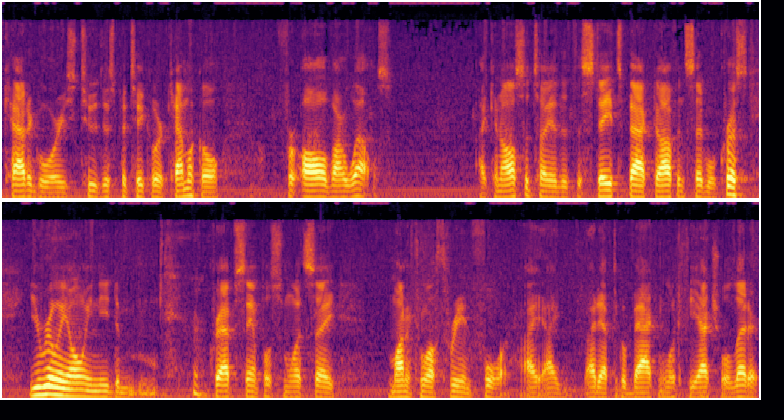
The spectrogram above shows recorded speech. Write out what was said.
categories to this particular chemical for all of our wells. I can also tell you that the state's backed off and said, well, Chris, you really only need to grab samples from, let's say, monitor well three and four. I, I, I'd have to go back and look at the actual letter.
